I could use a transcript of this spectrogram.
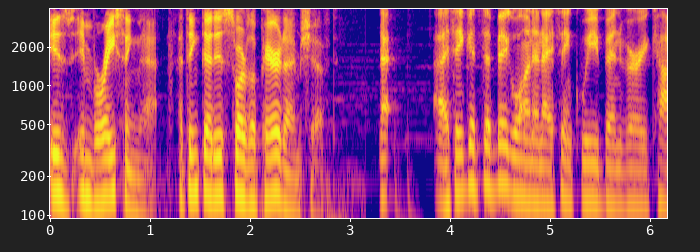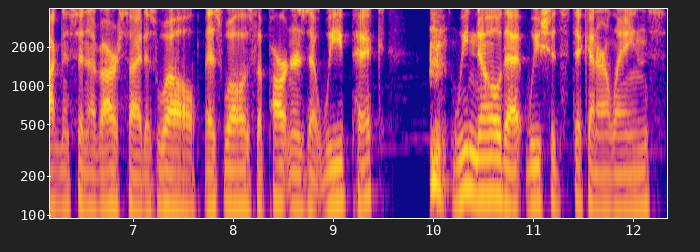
is embracing that. I think that is sort of a paradigm shift. I think it's a big one, and I think we've been very cognizant of our side as well, as well as the partners that we pick. we know that we should stick in our lanes,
